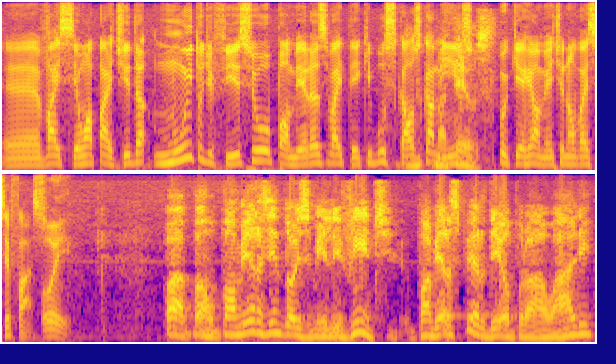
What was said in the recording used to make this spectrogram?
é, vai ser uma partida muito difícil. O Palmeiras vai ter que buscar os caminhos, Mateus. porque realmente não vai ser fácil. Oi. Ó, bom, o Palmeiras em 2020, o Palmeiras perdeu para o Awali,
